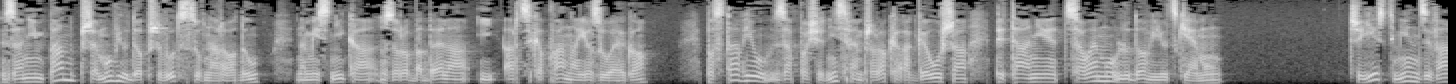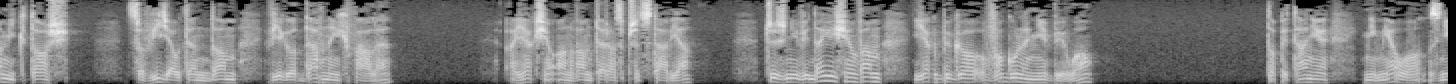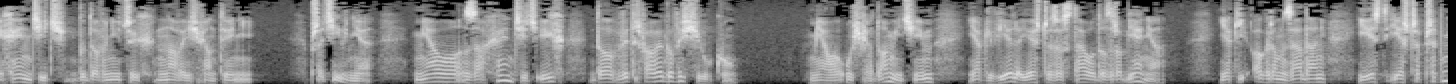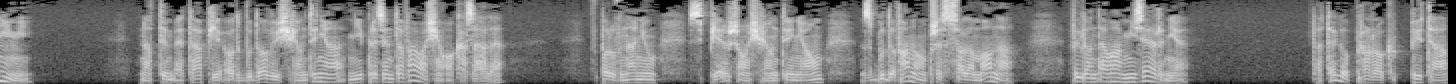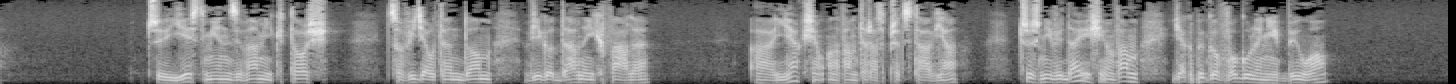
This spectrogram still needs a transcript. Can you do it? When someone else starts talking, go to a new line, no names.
Zanim Pan przemówił do przywódców narodu, namiestnika Zorobabela i arcykapłana Jozuego, postawił za pośrednictwem proroka Ageusza pytanie całemu ludowi ludzkiemu. Czy jest między wami ktoś, co widział ten dom w jego dawnej chwale? A jak się on wam teraz przedstawia? Czyż nie wydaje się wam, jakby go w ogóle nie było? To pytanie nie miało zniechęcić budowniczych nowej świątyni. Przeciwnie, miało zachęcić ich do wytrwałego wysiłku. Miało uświadomić im, jak wiele jeszcze zostało do zrobienia, jaki ogrom zadań jest jeszcze przed nimi. Na tym etapie odbudowy świątynia nie prezentowała się okazale. W porównaniu z pierwszą świątynią, zbudowaną przez Salomona, wyglądała mizernie. Dlatego prorok pyta, czy jest między wami ktoś, co widział ten dom w jego dawnej chwale? A jak się on wam teraz przedstawia? Czyż nie wydaje się wam, jakby go w ogóle nie było?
